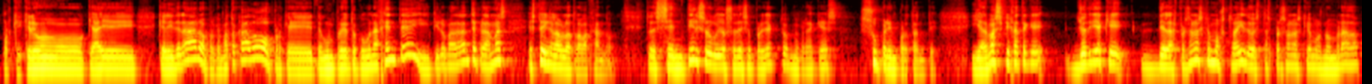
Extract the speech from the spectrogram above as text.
porque creo que hay que liderar, o porque me ha tocado, o porque tengo un proyecto con una gente y tiro para adelante, pero además estoy en el aula trabajando. Entonces, sentirse orgulloso de ese proyecto me parece que es súper importante. Y además, fíjate que yo diría que de las personas que hemos traído, estas personas que hemos nombrado,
